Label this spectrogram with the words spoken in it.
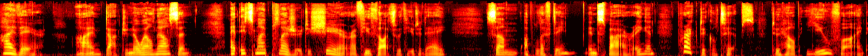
Hi there, I'm Dr. Noel Nelson, and it's my pleasure to share a few thoughts with you today. Some uplifting, inspiring, and practical tips to help you find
